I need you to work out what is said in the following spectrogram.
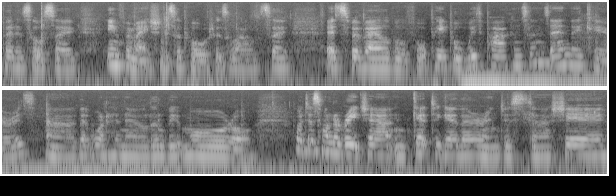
but it's also information support as well. So it's available for people with Parkinson's and their carers uh, that want to know a little bit more or or just want to reach out and get together and just uh, share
